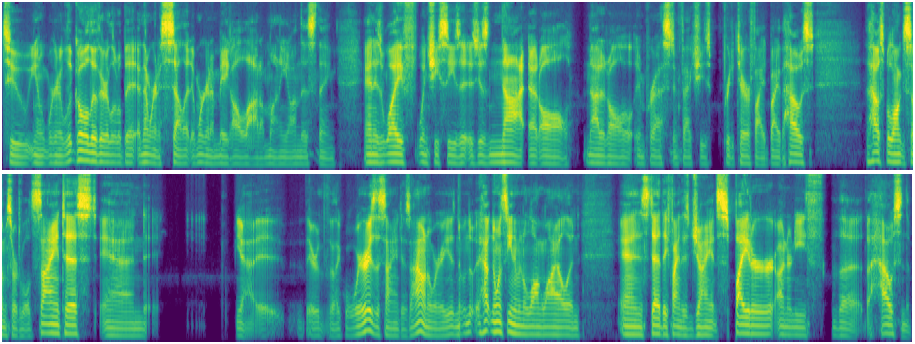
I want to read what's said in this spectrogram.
to you know we're to go live there a little bit and then we're to sell it and we're to make a lot of money on this thing. And his wife when she sees it is just not at all not at all impressed. In fact she's pretty terrified by the house. The house belonged to some sort of old scientist and yeah they're, like, well, where is the scientist? I don't know where he is. No, no, no, one's seen him in a long while, and and instead they find this giant spider underneath the the house in the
